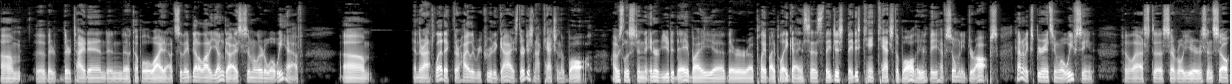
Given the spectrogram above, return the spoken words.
Um, the, their their tight end and a couple of wideouts. So they've got a lot of young guys similar to what we have. Um, and they're athletic. They're highly recruited guys. They're just not catching the ball. I was listening to an interview today by uh, their uh, play-by-play guy and says they just they just can't catch the ball. They they have so many drops, kind of experiencing what we've seen for the last uh, several years. And so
